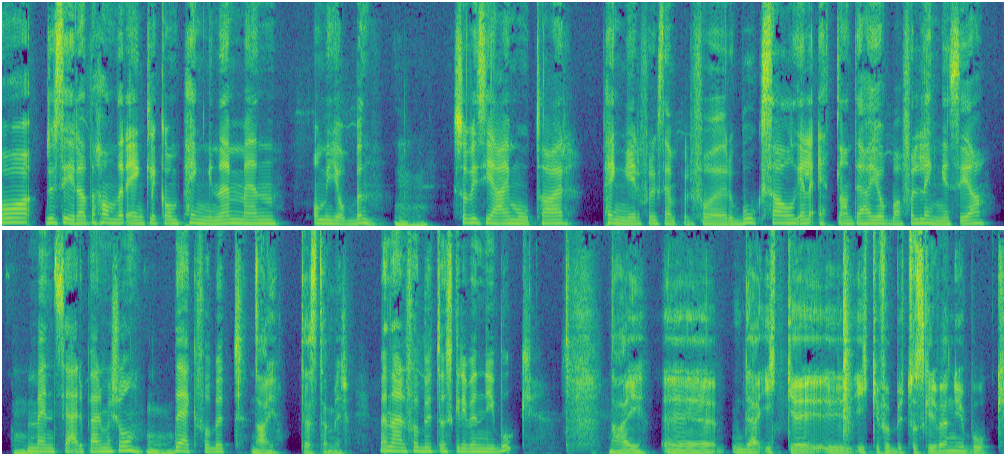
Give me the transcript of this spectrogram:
Og du sier at det handler egentlig ikke om pengene, men om jobben. Mm. Så hvis jeg mottar penger f.eks. For, for boksalg eller et eller annet jeg har jobba for lenge sida mm. mens jeg er i permisjon, mm. det er ikke forbudt? Nei, det stemmer. Men er det forbudt å skrive en ny bok? Nei, eh, det er ikke, ikke forbudt å skrive en ny bok.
